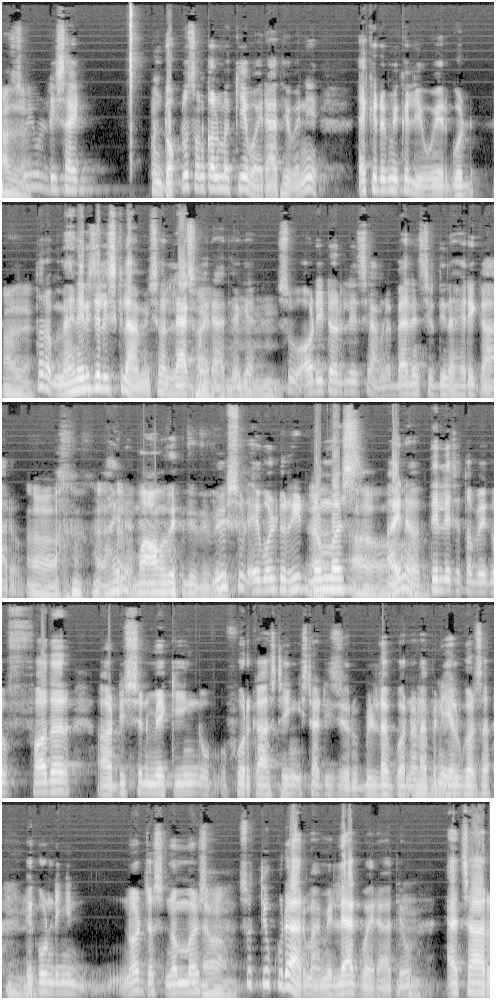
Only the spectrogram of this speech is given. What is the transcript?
So you'll decide doctors अङ्कलमा के भइरहेको थियो भने एकाडेमिकली वेयर गुड तर म्यानेजल स्किल हामीसँग ल्याक. भइरहेको थियो क्या. सो अडिटरले चाहिँ हामीलाई ब्यालेन्स सिट दिँदाखेरि गाह्रो। होइन। You should able to read numbers होइन। त्यसले चाहिँ तपाईँको फर्दर डिसिसन मेकिङ फोरकास्टिङ स्ट्राटेजीहरू बिल्डअप गर्नलाई पनि हेल्प गर्छ। Accounting in not just numbers. So त्यो कुराहरूमा हामी ल्याक भइरहेको थियौँ। एचआर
